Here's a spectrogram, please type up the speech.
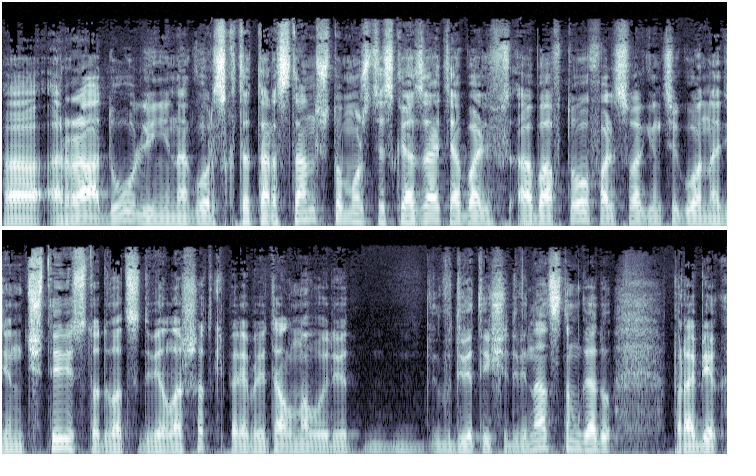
Раду, Лениногорск, Татарстан. Что можете сказать об, альф- об авто? Volkswagen Tiguan 1.4, 122 лошадки. Приобретал новую в 2012 году. Пробег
